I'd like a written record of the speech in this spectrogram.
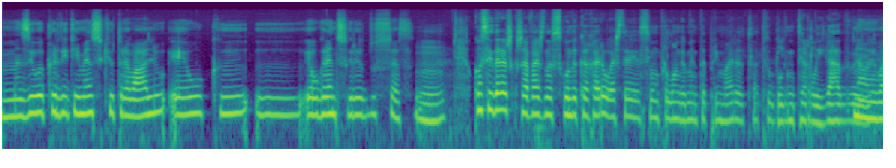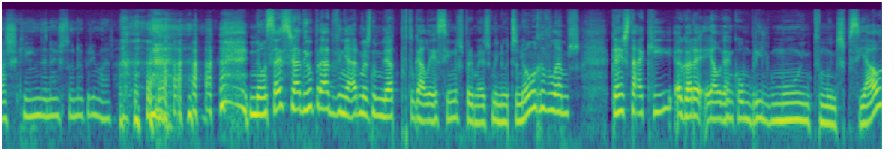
mas eu acredito imenso que o trabalho é o que eh, é o grande segredo do sucesso. Hum. Consideras que já vais na segunda carreira ou esta é assim um prolongamento da primeira? Está tudo interligado? Não, eu acho que ainda nem estou na primeira. Não sei se já deu para adivinhar, mas no Melhor de Portugal é assim, nos primeiros minutos não o revelamos. Quem está aqui agora é alguém com um brilho muito, muito especial,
